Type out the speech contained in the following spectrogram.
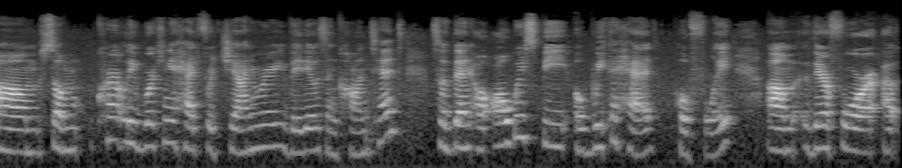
Um, so I'm currently working ahead for January videos and content. So then I'll always be a week ahead, hopefully. Um, therefore, uh,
